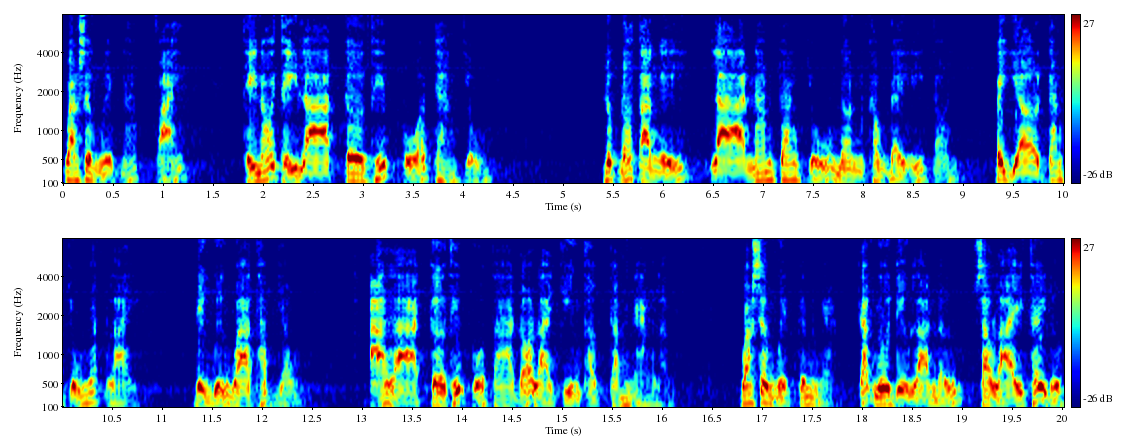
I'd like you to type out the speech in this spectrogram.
Quan Sơn Nguyệt đáp. Phải. Thị nói thị là cơ thiếp của trang chủ. Lúc đó ta nghĩ là nam trang chủ nên không để ý tới. Bây giờ trang chủ nhắc lại. Điền Quyển Hoa thấp giọng. Ả là cơ thiếp của ta, đó là chuyện thật trăm ngàn lần. Quan Sơn Nguyệt kinh ngạc. Các ngươi đều là nữ. Sao lại thế được?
